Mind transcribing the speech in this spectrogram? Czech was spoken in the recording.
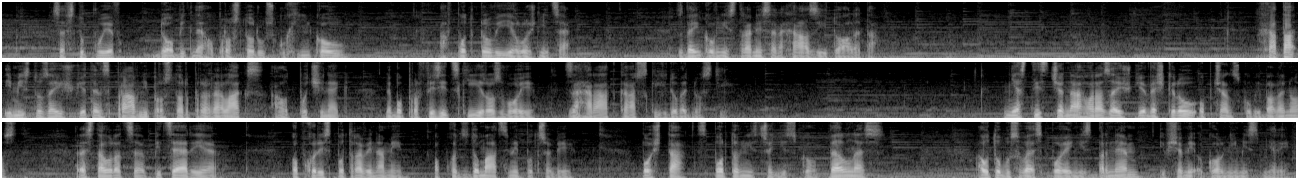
se vstupuje do obytného prostoru s kuchyňkou a v podkroví je ložnice. Z venkovní strany se nachází toaleta. Chata i místo zajišťuje ten správný prostor pro relax a odpočinek nebo pro fyzický rozvoj zahrádkářských dovedností. Městy z Černá hora zajišťuje veškerou občanskou vybavenost, restaurace, pizzerie, obchody s potravinami, obchod s domácími potřeby, pošta, sportovní středisko, wellness, autobusové spojení s Brnem i všemi okolními směry.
